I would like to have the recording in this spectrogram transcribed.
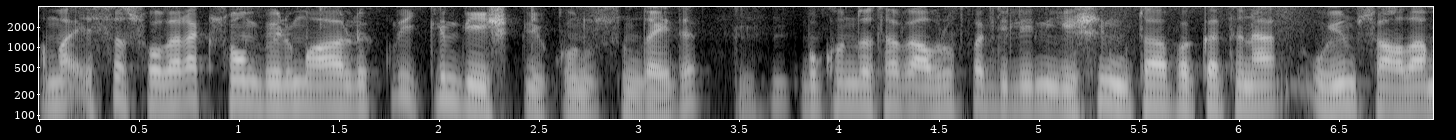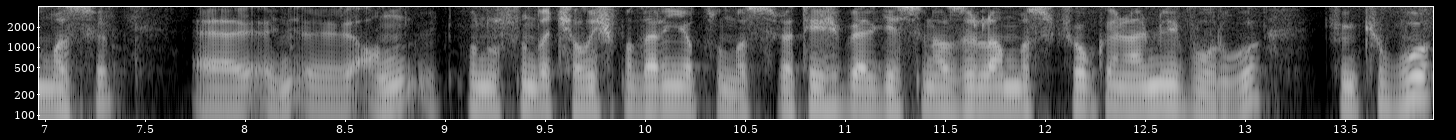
Ama esas olarak son bölüm ağırlıklı iklim değişikliği konusundaydı. Bu konuda tabii Avrupa Birliği'nin yeşil mutabakatına uyum sağlanması, e, e, konusunda çalışmaların yapılması, strateji belgesinin hazırlanması çok önemli bir vurgu. Çünkü bu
